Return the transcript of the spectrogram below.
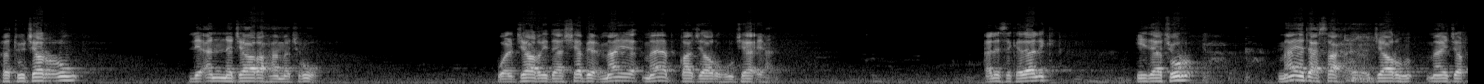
فتجر لأن جارها مجرور والجار إذا شبع ما ما يبقى جاره جائعا أليس كذلك؟ إذا جر ما يدع صاح جاره ما يجر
